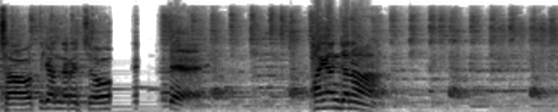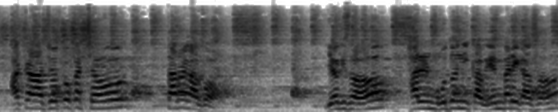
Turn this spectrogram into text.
자 어떻게 한다 그랬죠? 때 방향 전환 아까 저 똑같죠? 따라가고. 여기서 발 못 오니까 왼발이 가서.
